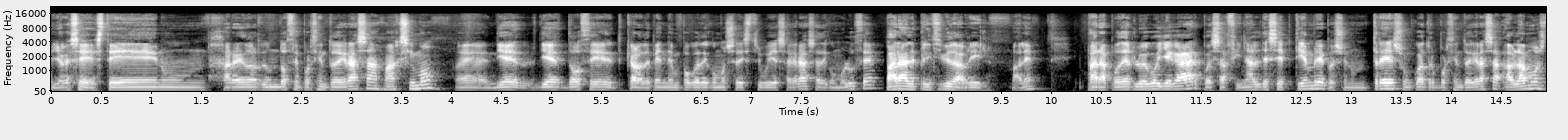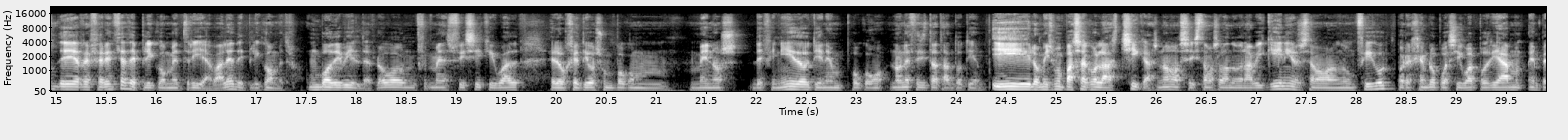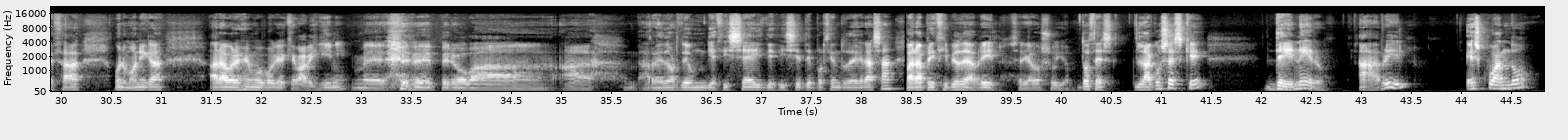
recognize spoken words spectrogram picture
yo qué sé, esté en un alrededor de un 12% de grasa máximo, 10, 10, 12, claro, depende un poco de cómo se distribuye esa grasa, de cómo luce, para el principio de abril, ¿vale? Para poder luego llegar pues a final de septiembre pues en un 3, un 4% de grasa. Hablamos de referencia de plicometría, ¿vale? De plicómetro, un bodybuilder. Luego en Men's Physique igual el objetivo es un poco menos definido, tiene un poco no necesita tanto tiempo. Y lo mismo pasa con las chicas, ¿no? Si estamos hablando de una bikini o si estamos hablando de un figure, por ejemplo, pues igual podría empezar, bueno, Mónica ahora por ejemplo porque que va bikini, pero va a alrededor de un 16-17% de grasa para principios de abril, sería lo suyo. Entonces, la cosa es que de enero a abril es cuando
